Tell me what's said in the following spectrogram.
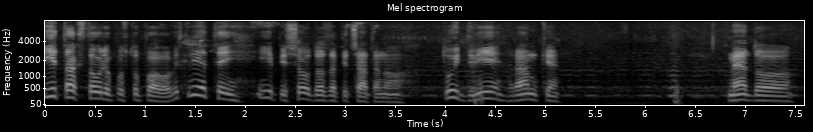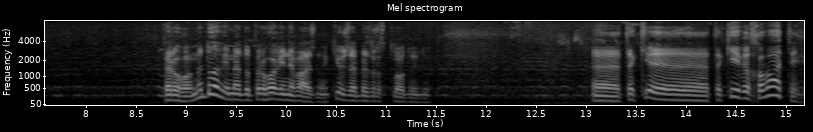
І так ставлю поступово відкритий і пішов до запечатаного. Тут дві рамки медо пирогові. Медові, медопирогові не важливо, які вже без розплоду йдуть. Е, так, е, такий вихователь.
